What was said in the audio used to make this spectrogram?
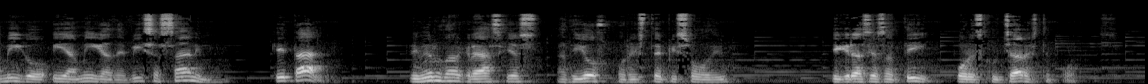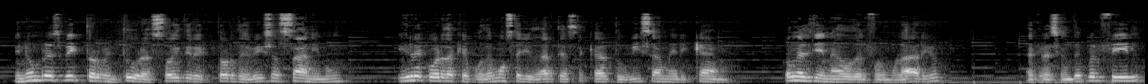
Amigo y amiga de Visas Ánimo. ¿Qué tal? Primero dar gracias a Dios por este episodio y gracias a ti por escuchar este podcast. Mi nombre es Víctor Ventura, soy director de Visas Animum y recuerda que podemos ayudarte a sacar tu visa americana con el llenado del formulario, la creación de perfil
